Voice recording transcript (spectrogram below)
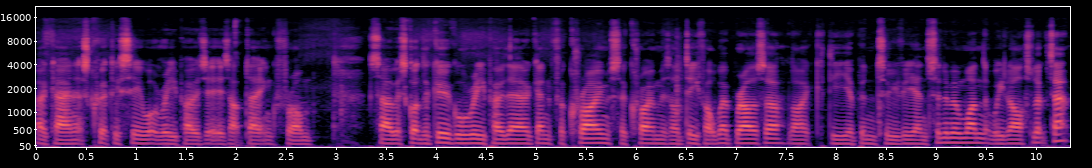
Okay, and let's quickly see what repos it is updating from. So it's got the Google repo there again for Chrome. So Chrome is our default web browser, like the Ubuntu VN Cinnamon one that we last looked at.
